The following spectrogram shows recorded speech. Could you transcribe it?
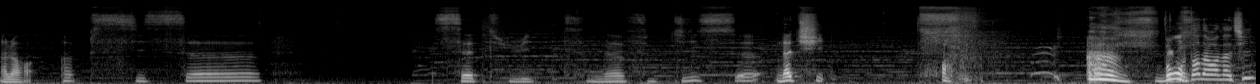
Alors, hop, 6, 7, 8, 9, 10, euh, Nachi. Oh. T'es bon, content d'avoir Nachi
